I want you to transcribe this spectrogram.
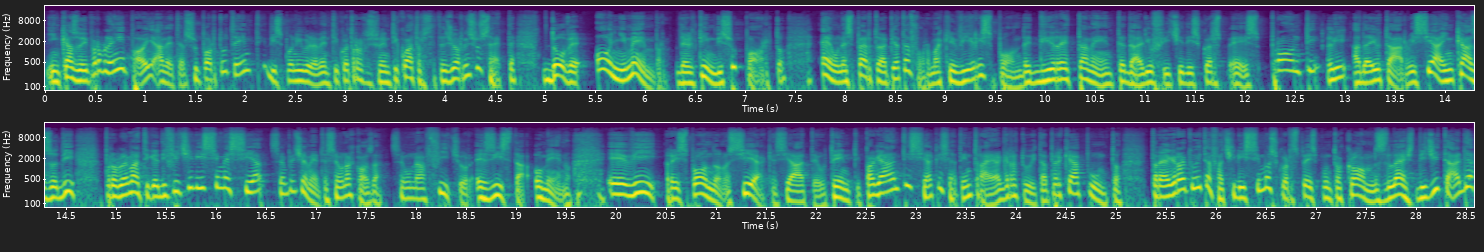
In caso di problemi poi avete il supporto utenti disponibile 24 ore su 24, 7 giorni su 7, dove ogni membro del team di supporto è un esperto della piattaforma che vi risponde direttamente direttamente dagli uffici di Squarespace, pronti lì ad aiutarvi, sia in caso di problematiche difficilissime, sia semplicemente se una cosa, se una feature esista o meno. E vi rispondono sia che siate utenti paganti, sia che siate in trial gratuita, perché appunto trial gratuita facilissimo, squarespace.com slash digitalia,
